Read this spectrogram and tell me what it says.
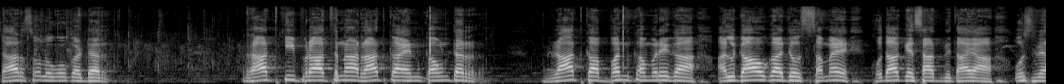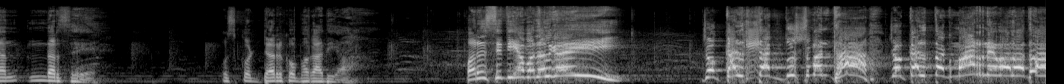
400 लोगों का डर। रात की प्रार्थना, रात का एनकाउंटर रात का बंद कमरे का अलगाव का जो समय खुदा के साथ बिताया, उसने अंदर से उसको डर को भगा दिया। परिस्थितियाँ बदल गई। जो कल तक दुश्मन था, जो कल तक मारने वाला था,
